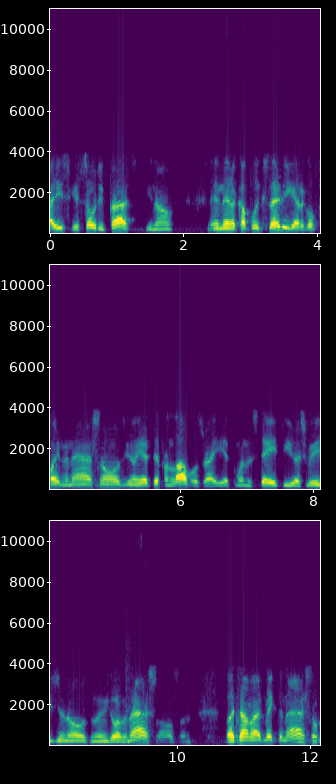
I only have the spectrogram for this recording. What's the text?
I used to get so depressed, you know. And then a couple weeks later, you got to go fight in the nationals. You know, you have different levels, right? You have to win the state, the U.S. regionals, and then you go to the nationals. And by the time I'd make the nationals,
